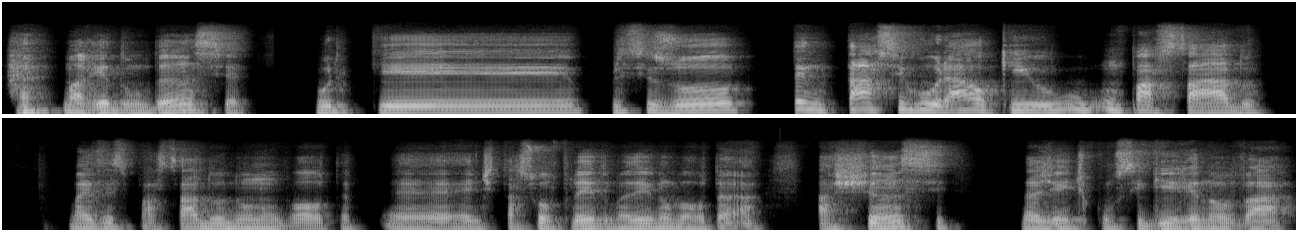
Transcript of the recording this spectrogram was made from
uma redundância, porque precisou tentar segurar o que um passado, mas esse passado não, não volta. É, a gente está sofrendo, mas ele não volta. A, a chance da gente conseguir renovar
